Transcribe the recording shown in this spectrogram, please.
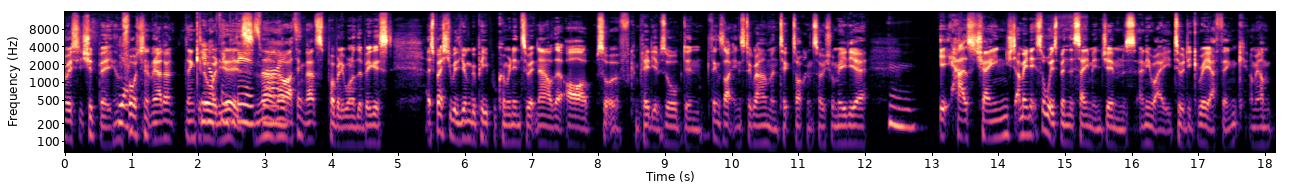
Or it should be. Unfortunately, I don't think it Do already think it is. is? No, no. I think that's probably one of the biggest, especially with younger people coming into it now that are sort of completely absorbed in things like Instagram and TikTok and social media. Hmm. It has changed. I mean, it's always been the same in gyms anyway, to a degree. I think. I mean, I'm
